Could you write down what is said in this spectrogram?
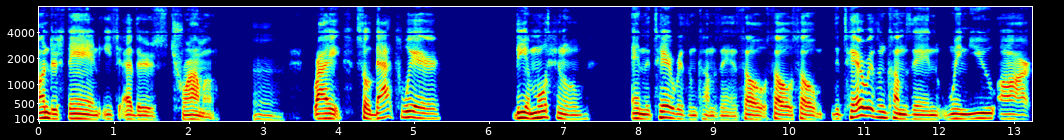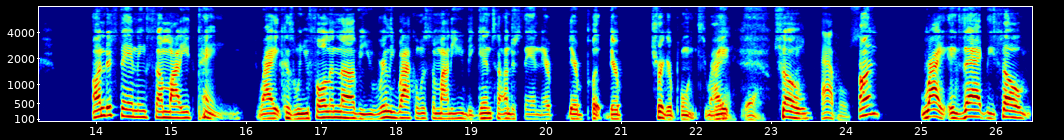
understand each other's trauma Mm, right? So that's where the emotional and the terrorism comes in. So so so the terrorism comes in when you are understanding somebody's pain, right? Because when you fall in love and you really rocking with somebody, you begin to understand their their put their trigger points, right? Yeah, yeah. So Apples. un right, exactly. So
